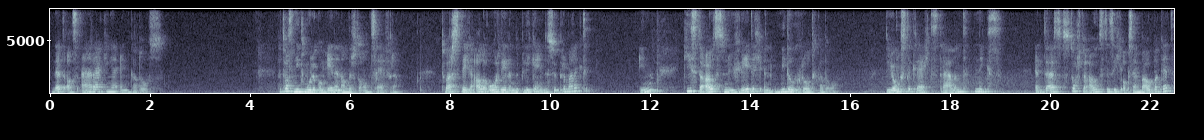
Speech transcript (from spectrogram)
Net als aanrakingen en cadeaus. Het was niet moeilijk om een en ander te ontcijferen. Dwars tegen alle oordelende blikken in de supermarkt in kiest de oudste nu gretig een middelgroot cadeau. De jongste krijgt stralend niks. En thuis stort de oudste zich op zijn bouwpakket,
